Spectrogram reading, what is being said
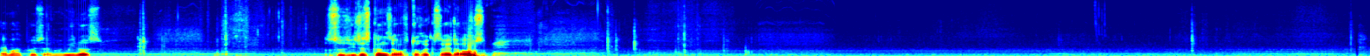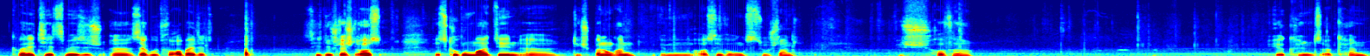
einmal Plus, einmal Minus. So sieht das Ganze auf der Rückseite aus. Qualitätsmäßig äh, sehr gut verarbeitet. Sieht nicht schlecht aus. Jetzt gucken wir mal den, äh, die Spannung an im Auslieferungszustand. Ich hoffe, ihr könnt es erkennen.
